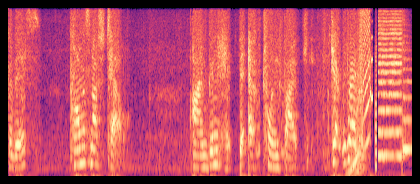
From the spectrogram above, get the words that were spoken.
for this? Promise not to tell. I'm gonna hit the F25 key. Get ready!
